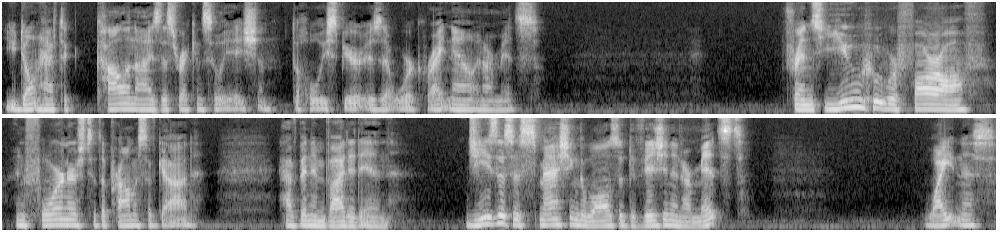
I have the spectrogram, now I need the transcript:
You don't have to colonize this reconciliation. The Holy Spirit is at work right now in our midst. Friends, you who were far off and foreigners to the promise of God have been invited in. Jesus is smashing the walls of division in our midst. Whiteness,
